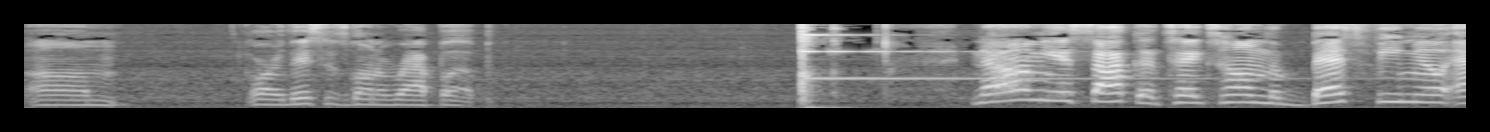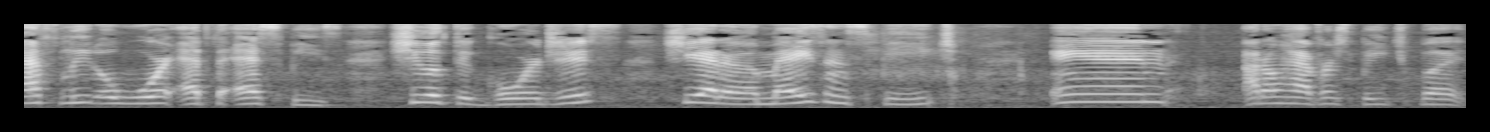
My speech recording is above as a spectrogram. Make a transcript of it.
Um, or this is going to wrap up. Naomi Osaka takes home the Best Female Athlete Award at the ESPYs. She looked gorgeous. She had an amazing speech. And I don't have her speech, but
